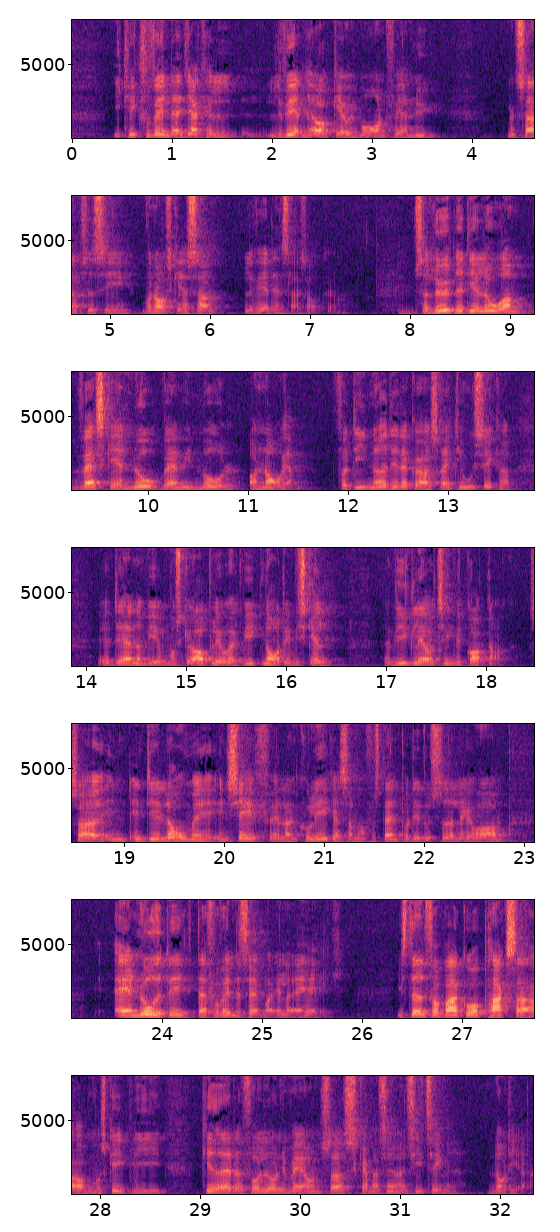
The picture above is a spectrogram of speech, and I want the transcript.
I kan ikke forvente, at jeg kan levere den her opgave i morgen, for jeg er ny, men samtidig sige, hvornår skal jeg så levere den slags opgaver. Så løbende dialog om, hvad skal jeg nå, hvad er mine mål, og når jeg dem. Fordi noget af det, der gør os rigtig usikre, øh, det er, når vi måske oplever, at vi ikke når det, vi skal. At vi ikke laver tingene godt nok. Så en, en dialog med en chef eller en kollega, som har forstand på det, du sidder og laver om, er jeg nået det, der forventes af mig, eller er jeg ikke? I stedet for bare at gå og pakke sig og måske blive ked af det og få lidt ondt i maven, så skal man simpelthen sige tingene, når de er der.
